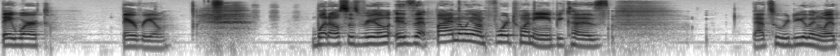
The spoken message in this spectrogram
They work. They're real. What else is real is that finally on 420, because that's who we're dealing with,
